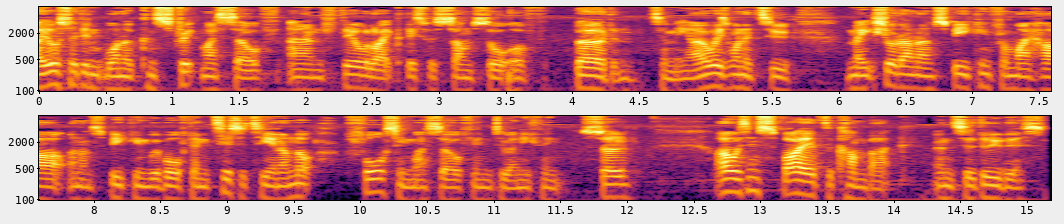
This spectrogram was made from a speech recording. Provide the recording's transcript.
I also didn't want to constrict myself and feel like this was some sort of burden to me. I always wanted to make sure that I'm speaking from my heart and I'm speaking with authenticity and I'm not forcing myself into anything. So I was inspired to come back and to do this.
